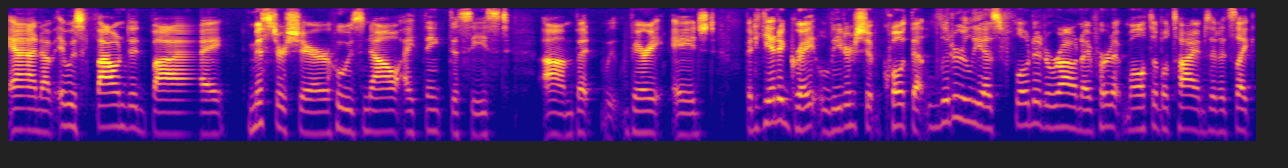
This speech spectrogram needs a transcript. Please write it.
and um, it was founded by Mr. Scherer, who's now I think deceased um, but very aged. But he had a great leadership quote that literally has floated around. I've heard it multiple times, and it's like,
